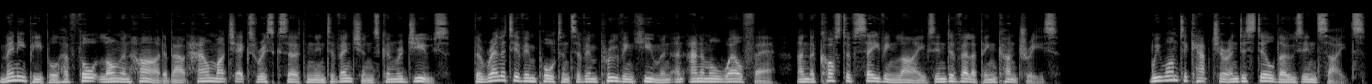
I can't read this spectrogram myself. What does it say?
Many people have thought long and hard about how much X risk certain interventions can reduce, the relative importance of improving human and animal welfare, and the cost of saving lives in developing countries. We want to capture and distill those insights.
